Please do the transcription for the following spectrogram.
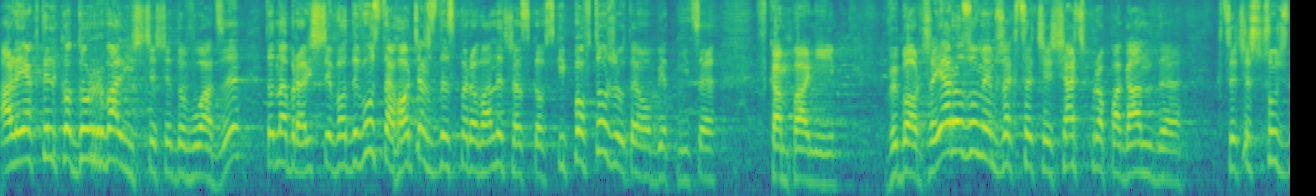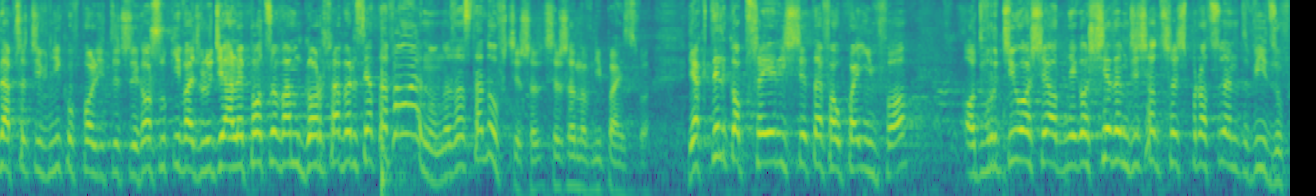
Ale jak tylko dorwaliście się do władzy, to nabraliście wody w usta, chociaż zdesperowany Trzaskowski powtórzył tę obietnicę w kampanii wyborczej. Ja rozumiem, że chcecie siać propagandę, chcecie szczuć na przeciwników politycznych, oszukiwać ludzi, ale po co wam gorsza wersja TVN-u? No zastanówcie się, szanowni państwo. Jak tylko przejęliście TVP Info, odwróciło się od niego 76% widzów.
